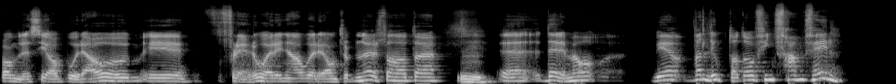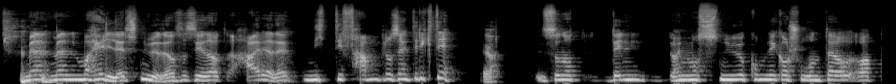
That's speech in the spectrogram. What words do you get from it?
på andre sida av bordet òg, i flere år enn jeg har vært entreprenør. sånn at eh, Mm. eh, med å, Vi er veldig opptatt av å finne fem feil, men, men må heller snu det og så si at her er det 95% riktig. Ja. Sånn at den, Han må snu kommunikasjonen til at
